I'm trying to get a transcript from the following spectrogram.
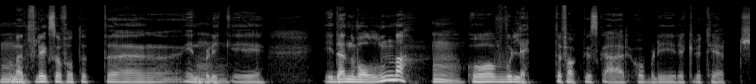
Mm. Netflix og fått et uh, innblikk i, i den volden, da. Mm. Og hvor lett det faktisk er å bli rekruttert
